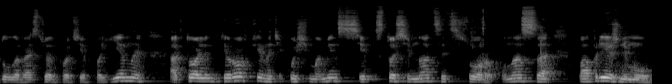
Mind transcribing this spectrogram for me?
Доллар растет против иены. Актуальные котировки на текущий момент 117.40. У нас по-прежнему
